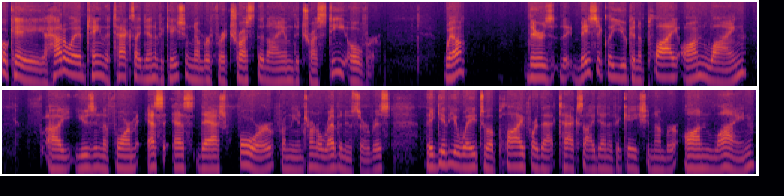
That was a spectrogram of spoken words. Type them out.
Okay, how do I obtain the tax identification number for a trust that I am the trustee over? Well, there's basically you can apply online uh, using the form SS-4 from the Internal Revenue Service. They give you a way to apply for that tax identification number online.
